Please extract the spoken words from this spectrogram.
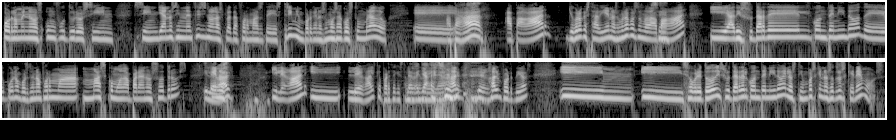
por lo menos un futuro sin, sin ya no sin Netflix, sino las plataformas de streaming, porque nos hemos acostumbrado eh, A pagar. A, a pagar. Yo creo que está bien, nos hemos acostumbrado Sí. a pagar y a disfrutar del contenido de, bueno, pues de una forma más cómoda para nosotros. Ilegal. Ilegal y legal, que parece que estamos Legal, ilegal, legal, por Dios. Y, y sobre todo disfrutar del contenido en los tiempos que nosotros queremos.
